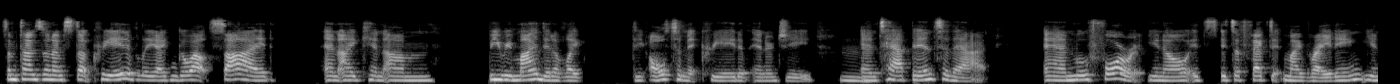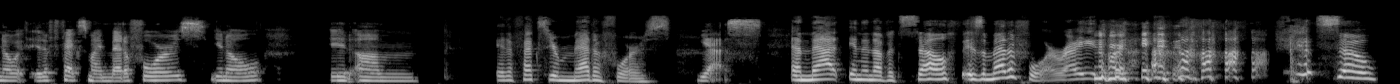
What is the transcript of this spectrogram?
sometimes when I'm stuck creatively, I can go outside and I can um, be reminded of like the ultimate creative energy mm. and tap into that and move forward you know it's it's affected my writing you know it, it affects my metaphors you know it um it affects your metaphors yes and that in and of itself is a metaphor right, right. so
